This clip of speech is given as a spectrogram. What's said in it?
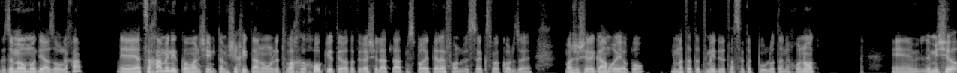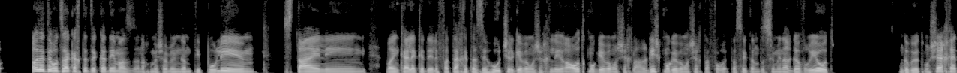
וזה מאוד מאוד יעזור לך. אה, הצלחה מינית, כמובן שאם תמשיך איתנו לטווח רחוק יותר, אתה תראה שלאט לאט מספרי טלפון וסקס והכל זה משהו שלגמרי יבוא, אם אתה תתמיד ותעשה את הפעולות הנכונות. למי שעוד יותר רוצה לקחת את זה קדימה, אז אנחנו משלבים גם טיפולים, סטיילינג, דברים כאלה כדי לפתח את הזהות של גבר מושך, להיראות כמו גבר מושך, להרגיש כמו גבר מושך, תעשה איתנו את הסמינר גבריות, גבריות מושכת.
